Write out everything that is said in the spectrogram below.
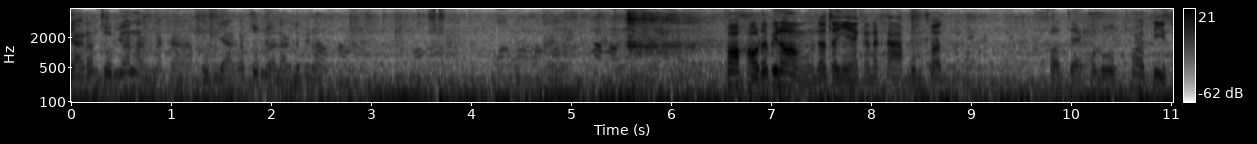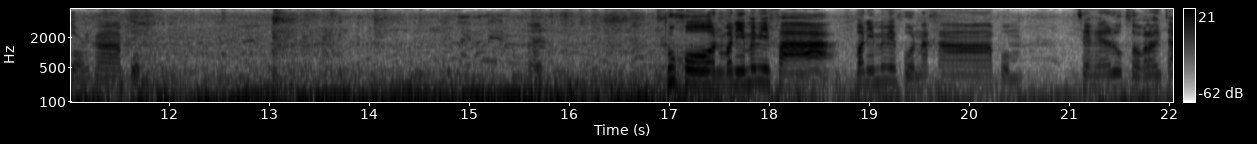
อยากรับชมย้อนหลังนะคะผมอยากรับชมย้อนหลังด้วยพี่น้องฟอเขาด้วยพี่น้องเราจะแยกกันนะคะผมสอดสอดแจงบลูกทอดตีสองครับผมทุกคนวันนี้ไม่มีฟ้า วันนี้ไม่มีฝนนะครับผม เชียร์ให้ลูกส่งกำลังใจ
